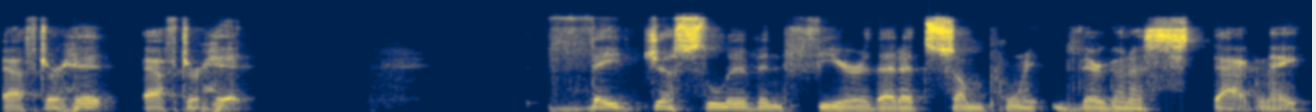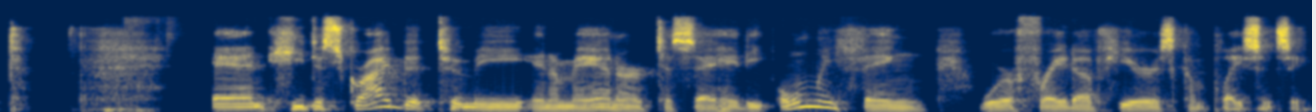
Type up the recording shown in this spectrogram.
after hit after hit, they just live in fear that at some point they're going to stagnate. And he described it to me in a manner to say, hey, the only thing we're afraid of here is complacency,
